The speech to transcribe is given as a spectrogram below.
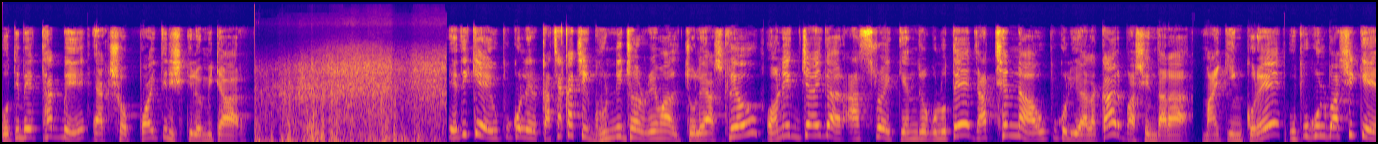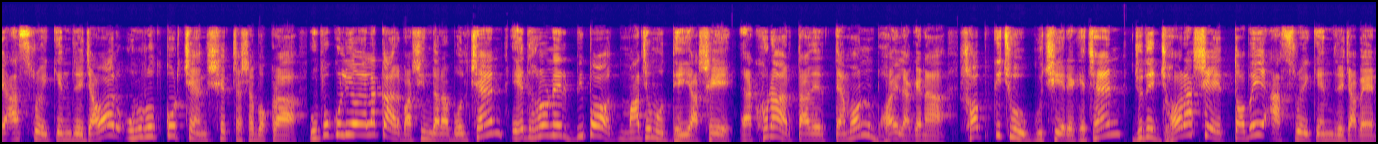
গতিবেগ থাকবে একশো পঁয়ত্রিশ কিলোমিটার। এদিকে উপকূলের কাছাকাছি ঘূর্ণিঝড় রেমাল চলে আসলেও অনেক জায়গার আশ্রয় কেন্দ্রগুলোতে যাচ্ছেন না উপকূলীয় এলাকার বাসিন্দারা। মাইকিং করে উপকূলবাসীকে আশ্রয় কেন্দ্রে যাওয়ার অনুরোধ করছেন স্বেচ্ছাসেবকরা। উপকূলীয় এলাকার বাসিন্দারা বলছেন, এ ধরনের বিপদ মাঝে মধ্যেই আসে। এখন আর তাদের তেমন ভয় লাগে না। সবকিছু গুছিয়ে রেখেছেন। যদি ঝড় আসে, তবেই আশ্রয় কেন্দ্রে যাবেন।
